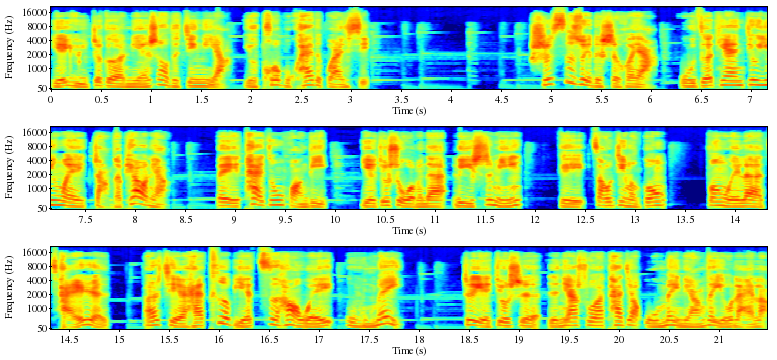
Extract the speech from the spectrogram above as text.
也与这个年少的经历啊有脱不开的关系。十四岁的时候呀，武则天就因为长得漂亮，被太宗皇帝，也就是我们的李世民给招进了宫，封为了才人，而且还特别赐号为武媚。这也就是人家说她叫武媚娘的由来了。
